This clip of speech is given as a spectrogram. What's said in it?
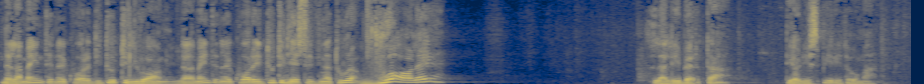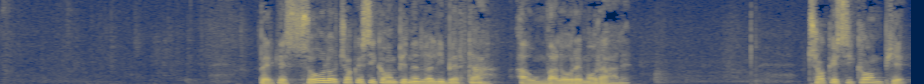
nella mente e nel cuore di tutti gli uomini, nella mente e nel cuore di tutti gli esseri di natura, vuole la libertà di ogni spirito umano. Perché solo ciò che si compie nella libertà ha un valore morale. Ciò che si compie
